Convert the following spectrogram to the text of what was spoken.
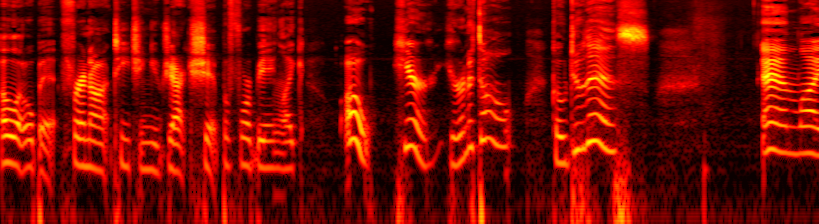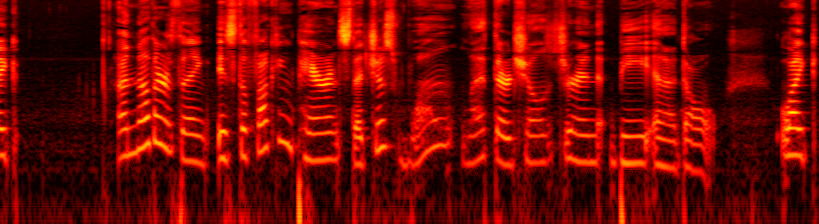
a little bit for not teaching you jack shit before being like, "Oh, here, you're an adult. Go do this." And like another thing is the fucking parents that just won't let their children be an adult. Like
